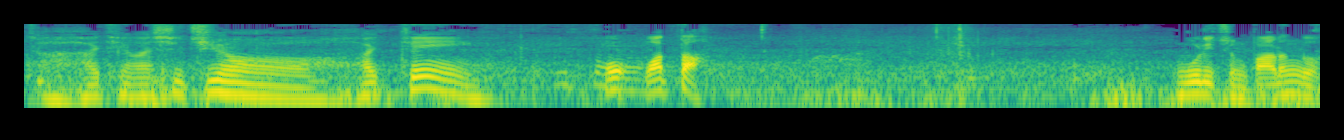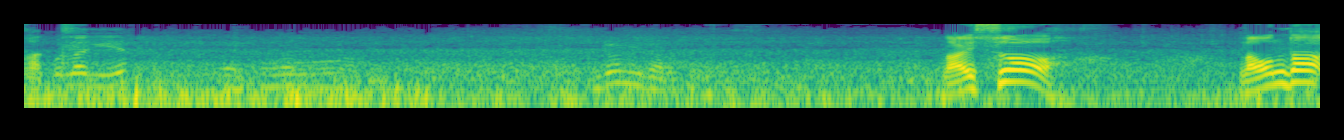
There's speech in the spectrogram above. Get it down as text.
자, 화이팅 하시죠. 화이팅. 어, 왔다. 물이 좀 빠른 것 같아. 볼락이에요? 이름이다. 나이스! 나온다! 야,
